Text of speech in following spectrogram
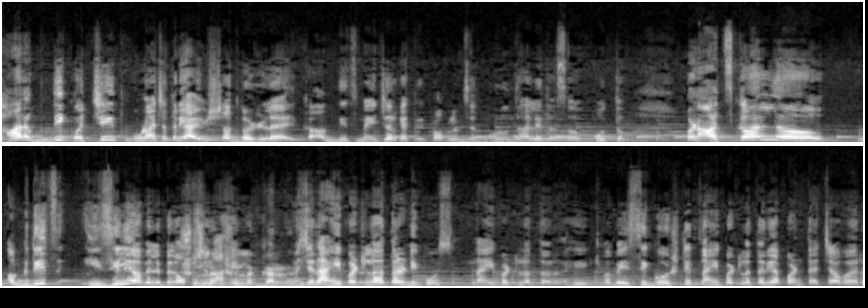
फार अगदी क्वचित कुणाच्या तरी आयुष्यात घडलंय का अगदीच मेजर काहीतरी प्रॉब्लेम्स आहेत म्हणून झालेत असं होतं. पण आजकाल अगदीच इझिली अवेलेबल ऑप्शन आहे. म्हणजे नाही पटलं तर डिवोर्स नाही पटलं तर हे किंवा बेसिक गोष्टीत नाही पटलं तरी आपण त्याच्यावर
